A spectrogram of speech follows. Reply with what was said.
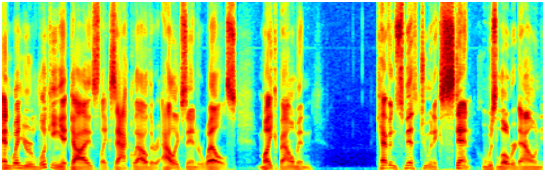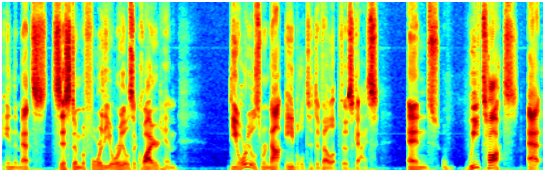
And when you're looking at guys like Zach Lowther, Alexander Wells, Mike Baumann, Kevin Smith to an extent, who was lower down in the Mets system before the Orioles acquired him, the Orioles were not able to develop those guys. And we talked at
